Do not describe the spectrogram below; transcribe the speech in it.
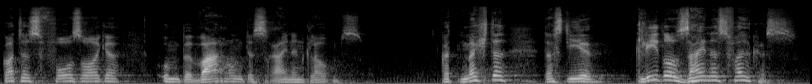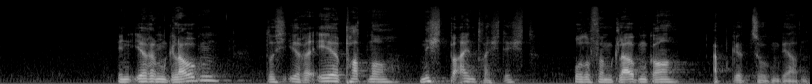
Gottes Vorsorge um Bewahrung des reinen Glaubens. Gott möchte, dass die Glieder seines Volkes in ihrem Glauben durch ihre Ehepartner nicht beeinträchtigt oder vom Glauben gar abgezogen werden.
